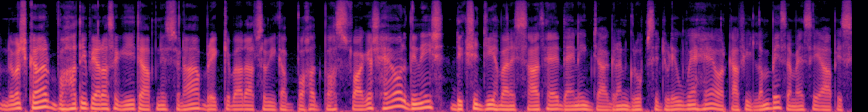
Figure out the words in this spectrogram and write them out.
नमस्कार, बहुत ही प्यारा सा गीत आपने सुना। ब्रेक के बाद आप सभी का बहुत बहुत स्वागत है और दिनेश दीक्षित जी हमारे साथ है, दैनिक जागरण ग्रुप से जुड़े हुए हैं और काफ़ी लंबे समय से आप इस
